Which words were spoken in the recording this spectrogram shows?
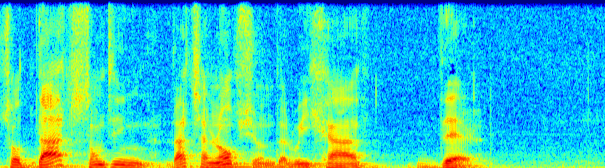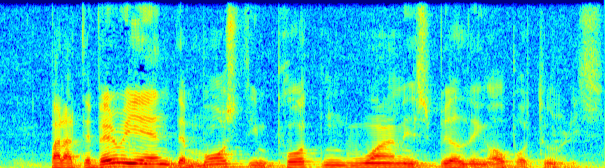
So that's something, that's an option that we have there. But at the very end, the most important one is building opportunities.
